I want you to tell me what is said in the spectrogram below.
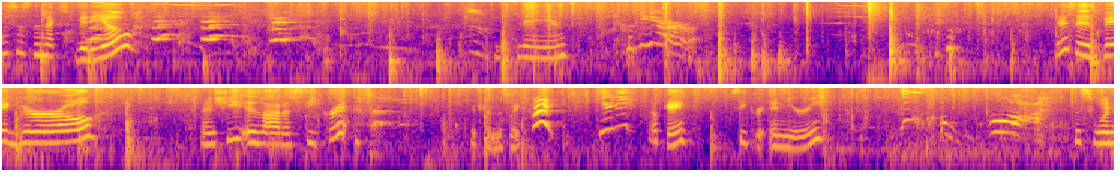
this is the next video. He's playing. This is Big Girl. And she is out of Secret. Me turn this way. Hi, cutie. Okay, Secret and Yuri. This one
